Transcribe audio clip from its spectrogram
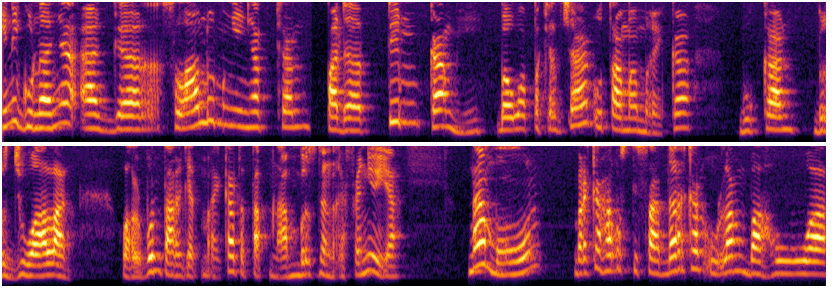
Ini gunanya agar selalu mengingatkan pada tim kami bahwa pekerjaan utama mereka bukan berjualan. Walaupun target mereka tetap numbers dan revenue ya. Namun, mereka harus disadarkan ulang bahwa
